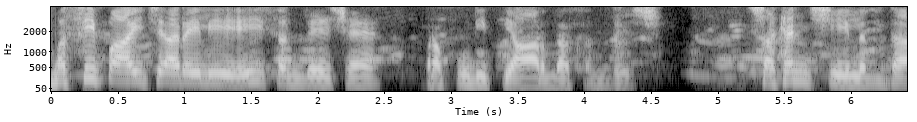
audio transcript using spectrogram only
ਮਸੀਹ ਭਾਈਚਾਰੇ ਲਈ ਇਹੀ ਸੰਦੇਸ਼ ਹੈ ਪ੍ਰਭੂ ਦੀ ਪਿਆਰ ਦਾ ਸੰਦੇਸ਼ ਸਖਨਸ਼ੀਲਤਾ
